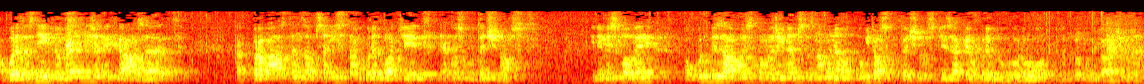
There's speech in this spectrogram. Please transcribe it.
a budete z něj v dobré míře vycházet, tak pro vás ten zapsaný stav bude platit jako skutečnost. Jinými slovy, pokud by zápis v tom veřejném seznamu neodpovídal skutečnosti z jakéhokoliv důvodu, to chvilku ukážeme,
